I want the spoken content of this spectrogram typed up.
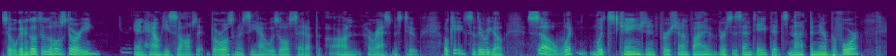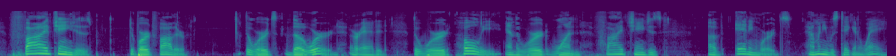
So we're going to go through the whole story and how he solves it, but we're also going to see how it was all set up on Erasmus too. Okay, so there we go. So what what's changed in 1 John 5 verses 7 to 8 that's not been there before? Five changes. The word Father, the words the Word are added, the word holy, and the word one. Five changes of adding words. How many was taken away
